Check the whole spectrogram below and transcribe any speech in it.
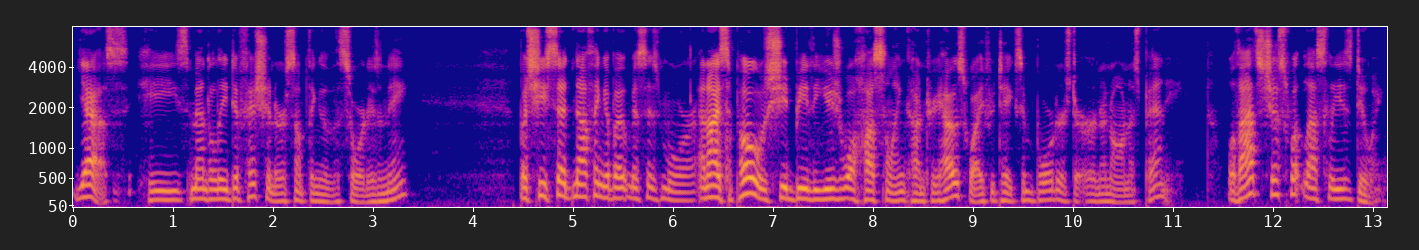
Yes, he's mentally deficient or something of the sort, isn't he? But she said nothing about Mrs. Moore, and I suppose she'd be the usual hustling country housewife who takes in boarders to earn an honest penny. Well, that's just what Leslie is doing,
